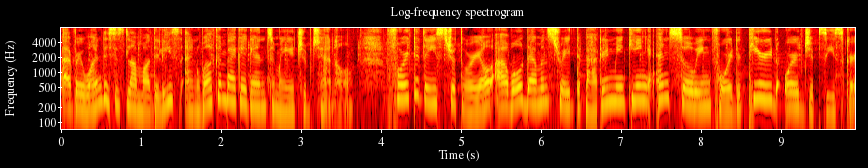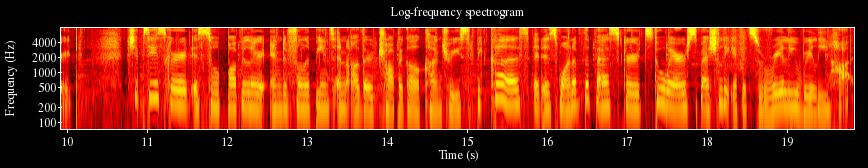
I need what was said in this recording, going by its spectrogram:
Everyone, this is La Modeliste and welcome back again to my YouTube channel. For today's tutorial, I will demonstrate the pattern making and sewing for the tiered or gypsy skirt. Gypsy skirt is so popular in the Philippines and other tropical countries because it is one of the best skirts to wear especially if it's really really hot.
